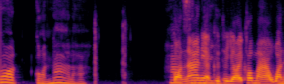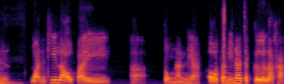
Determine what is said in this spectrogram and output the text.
ยอดก่อนหน้าล่ะคะ50ก่อนหน้าเนี่ยได้คือทยอยเข้ามาวันอืมวันที่เราไปอ่าตรงนั้นเนี่ยอ๋อตอนนี้น่าจะเกินแล้วค่ะ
